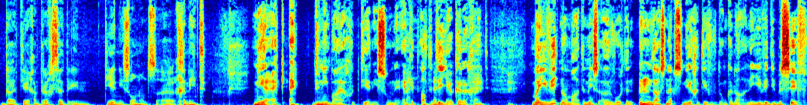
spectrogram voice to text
dat jy gaan terugsit en teen die son ons uh, geniet? Nee, ek ek doen nie baie goed teen die son nie. Ek het altyd 'n jukkerigheid. Maar jy weet nou maar, 'n mens ouer word en daar's niks negatief of donker daarin nie. Jy weet jy besef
